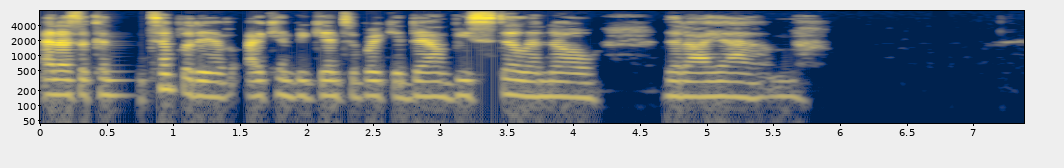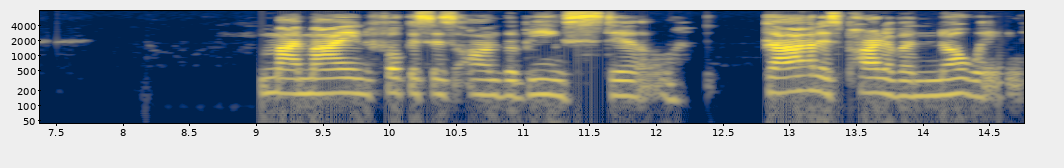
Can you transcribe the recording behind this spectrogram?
And as a contemplative, I can begin to break it down be still and know that I am. My mind focuses on the being still. God is part of a knowing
